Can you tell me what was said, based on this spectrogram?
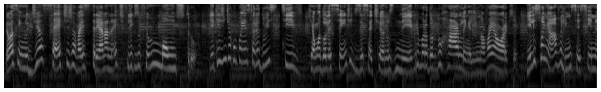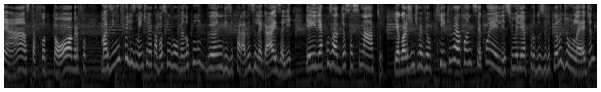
Então, assim, no dia 7 já vai estrear na Netflix o filme Monstro. E aqui a gente acompanha a história do Steve, que é um adolescente de 17 anos negro e morador do Harlem, ali em Nova York. E ele sonhava ali em ser cineasta, fotógrafo, mas infelizmente ele acabou se envolvendo com gangues e paradas ilegais ali, e aí ele é acusado de assassinato. E agora a gente vai ver o que, que vai acontecer com ele. Esse filme ele é produzido pelo John Legend,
